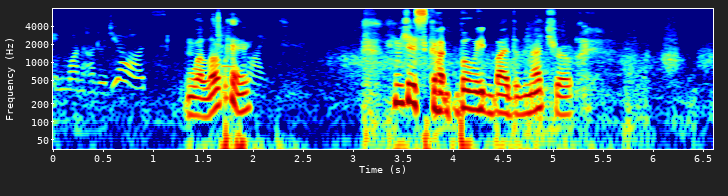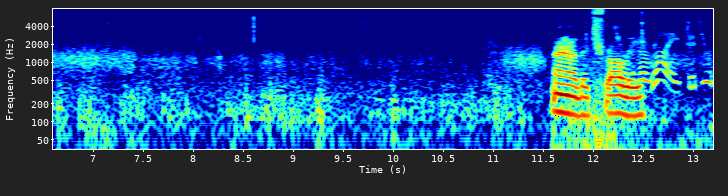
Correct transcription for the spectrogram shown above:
In 100 yards, Well, okay. right. We just got bullied by the metro. I know, the trolley. have arrived at your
